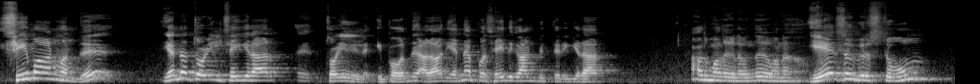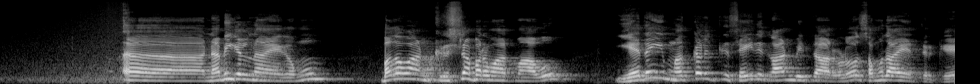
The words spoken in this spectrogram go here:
சீமான் வந்து என்ன தொழில் செய்கிறார்? தொழில் இல்லை. இப்போ வந்து அதாவது என்ன இப்போ செய்து காண்பித்திருக்கிறார்? ஆடு மாடுகளை வந்து இயேசு கிறிஸ்துவும் நபிகள் நாயகமும் பகவான் கிருஷ்ண பரமாத்மாவும் எதை மக்களுக்கு செய்து காண்பித்தார்களோ சமுதாயத்திற்கு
